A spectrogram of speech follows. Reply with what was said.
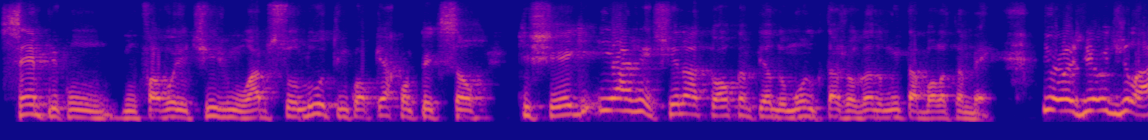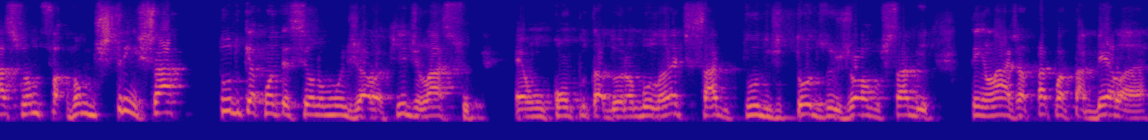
sempre com um favoritismo absoluto em qualquer competição que chegue, e a Argentina, atual campeã do mundo, que está jogando muita bola também. E hoje eu e de Lácio vamos, vamos destrinchar tudo que aconteceu no Mundial aqui. De Lácio é um computador ambulante, sabe tudo de todos os jogos, sabe? Tem lá, já está com a tabela,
